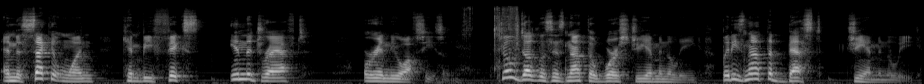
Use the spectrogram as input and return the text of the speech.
And the second one can be fixed in the draft or in the offseason. Joe Douglas is not the worst GM in the league, but he's not the best GM in the league.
